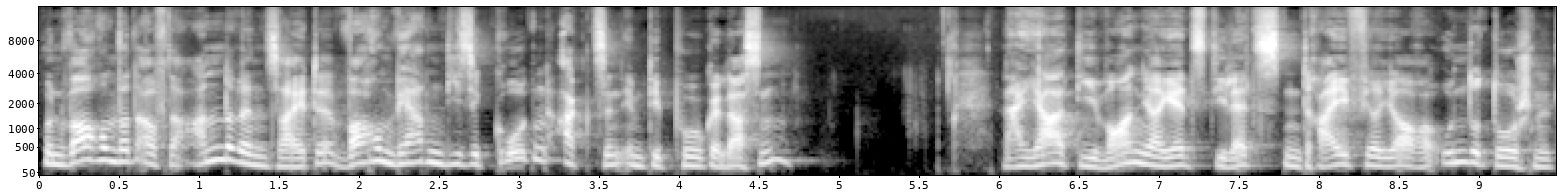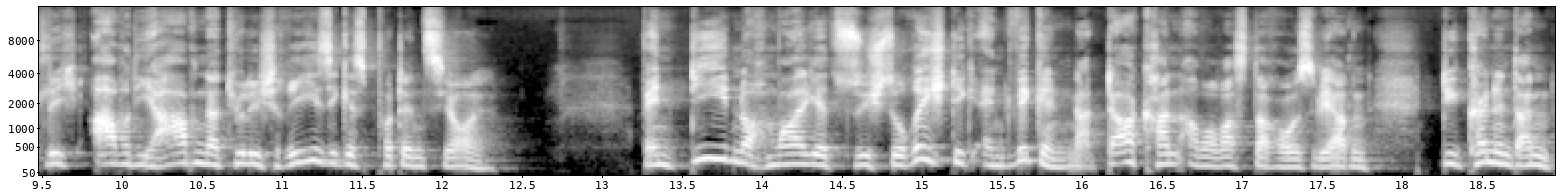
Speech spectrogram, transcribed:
Und warum wird auf der anderen Seite, warum werden diese Gurkenaktien im Depot gelassen? Naja, die waren ja jetzt die letzten drei, vier Jahre unterdurchschnittlich, aber die haben natürlich riesiges Potenzial. Wenn die nochmal jetzt sich so richtig entwickeln, na da kann aber was daraus werden. Die können dann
